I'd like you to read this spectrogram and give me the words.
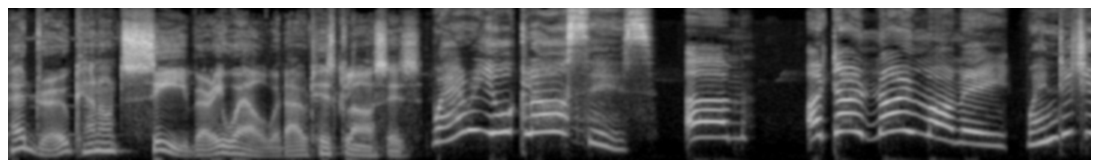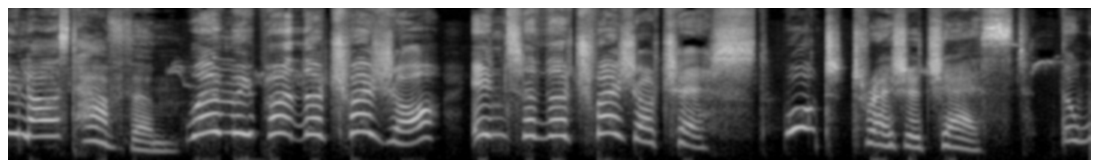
Pedro cannot see very well without his glasses. Where are your glasses? Um, I don't know, Mummy. When did you last have them? When we put the treasure into the treasure chest. What treasure chest? The one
